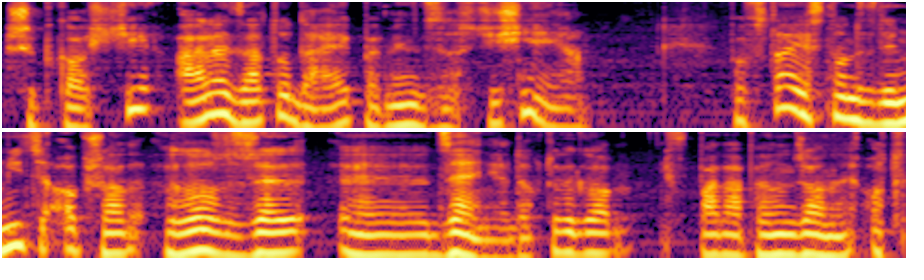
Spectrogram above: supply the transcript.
szybkości, ale za to daje pewien wzrost ciśnienia. Powstaje stąd w dymnicy obszar rozrzedzenia, do którego wpada pędzony od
